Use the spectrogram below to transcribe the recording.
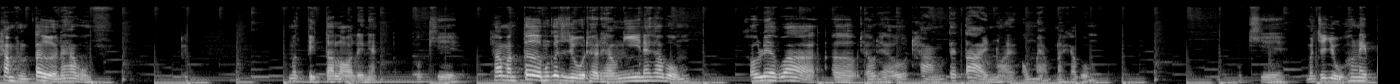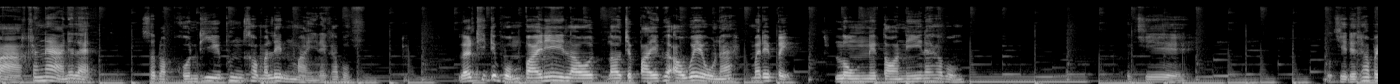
ถ้ำฮันเตอร์นะครับผม มันติดตลอดเลยเนี่ย โอเค ถ้ำฮันเตอร์มันก็จะอยู่แถวๆนี้นะครับผม เขาเรียกว่าเอ่อแถวแถวทางใต้ๆหน่อยของแมปนะครับผมโอเค มันจะอยู่ข้างในป่าข้างหน้านี่แหละสำหรับคนที่เพิ่งเข้ามาเล่นใหม่นะครับผม แล้วที่ที่ผมไปนี่เราเราจะไปเพื่อเอาเวลนะ ไม่ได้ไปลงในตอนนี้นะครับผมโอเคโอเคเดี๋ยวถ้าไป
